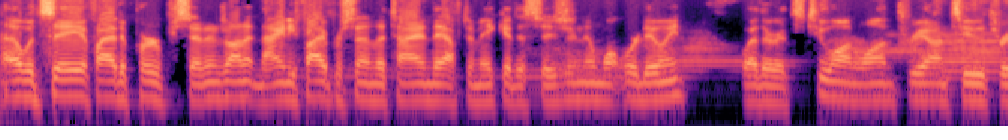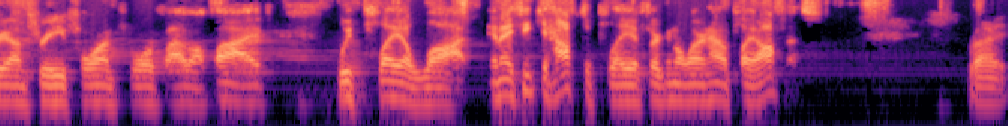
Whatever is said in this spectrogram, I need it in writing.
I would say if I had to put a percentage on it, 95% of the time they have to make a decision in what we're doing, whether it's two on one, three on two, three on three, four on four, five on five we play a lot. And I think you have to play if they're going to learn how to play offense. Right.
